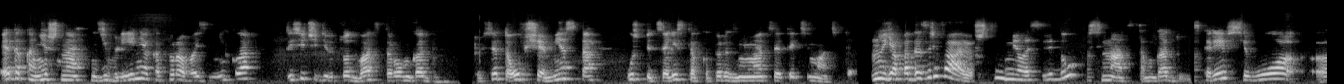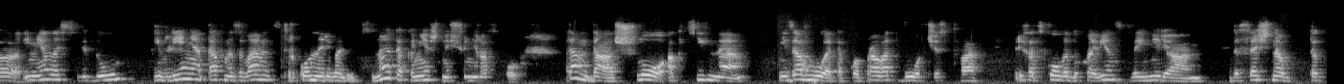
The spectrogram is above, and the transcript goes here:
это, конечно, явление, которое возникло в 1922 году. То есть это общее место у специалистов, которые занимаются этой тематикой. Но я подозреваю, что имелось в виду в 2017 году. Скорее всего, э, имелось в виду явление так называемой церковной революции. Но это, конечно, еще не раскол. Там, да, шло активное низовое такое правотворчество приходского духовенства и мирян. Достаточно так,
